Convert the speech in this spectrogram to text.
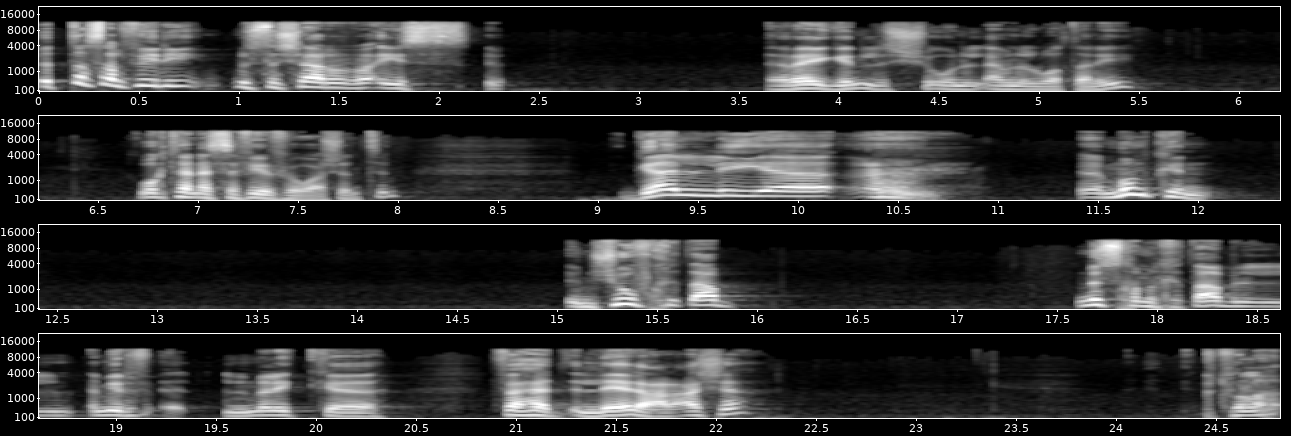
اتصل فيني مستشار الرئيس ريغن للشؤون الأمن الوطني. وقتها أنا سفير في واشنطن. قال لي آه، ممكن نشوف خطاب نسخة من خطاب الأمير الملك آه، فهد الليلة على العشاء. قلت والله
